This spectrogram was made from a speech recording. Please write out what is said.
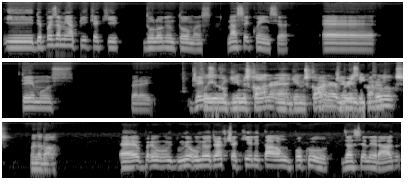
E depois da minha pick aqui do Logan Thomas Na sequência, é, temos. Peraí. James Foi o James Conner, é, James Conner, é, Brandon Cooks. Manda bala. É, o, o, meu, o meu draft aqui ele tá um pouco desacelerado,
